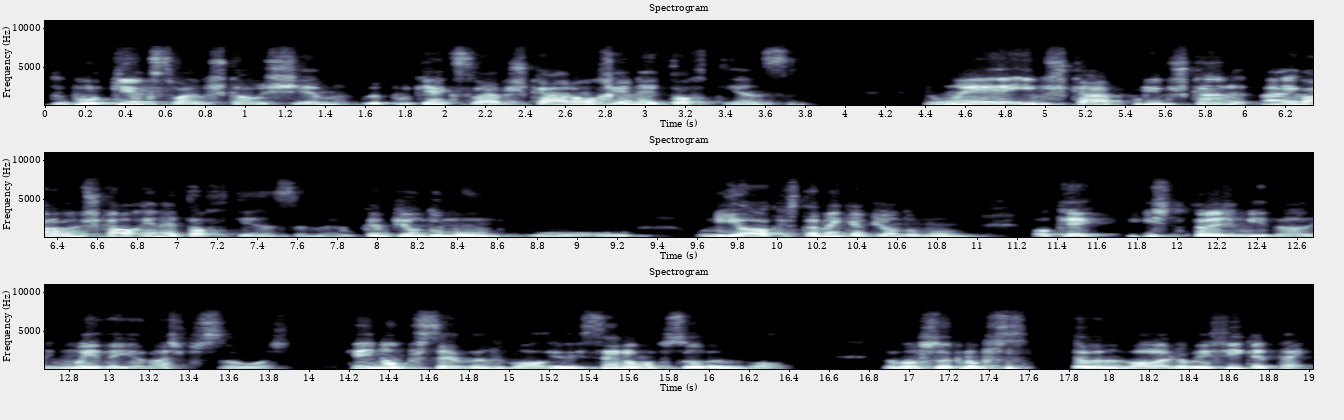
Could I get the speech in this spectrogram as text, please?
do porquê que se vai buscar o Schema, de porquê que se vai buscar um René Toftiansen, não é ir buscar por ir buscar. Ah, agora vamos buscar o René Toftensen, é? o campeão do mundo, o, o, o Niocas, também campeão do mundo. Ok, isto transmite uma ideia das pessoas. Quem não percebe de handball, eu disse era uma pessoa de handball, é uma pessoa que não percebe de handball. Olha, o Benfica tem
